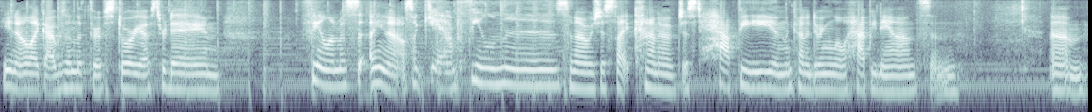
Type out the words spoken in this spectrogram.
You know like I was in the thrift store yesterday and feeling myself you know I was like yeah I'm feeling this and I was just like kind of just happy and kind of doing a little happy dance and um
